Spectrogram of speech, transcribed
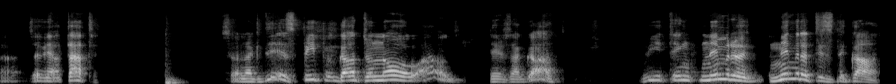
uh, So like this, people got to know, wow, there's a God. We think Nimrod, Nimrod is the God.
